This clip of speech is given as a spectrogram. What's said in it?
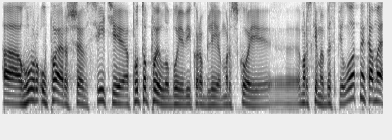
ГУР уперше в світі потопило бойові кораблі морської е, морськими безпілотниками.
